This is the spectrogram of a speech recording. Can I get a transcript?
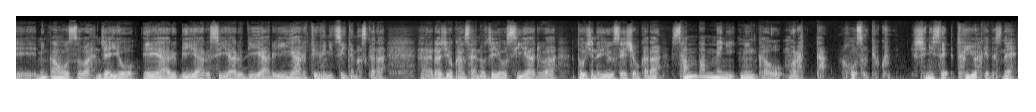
えー、民間放送は JOAR、BR、CR、DR、ER というふうについてますからラジオ関西の JOCR は当時の郵政省から3番目に認可をもらった放送局老舗というわけですね。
